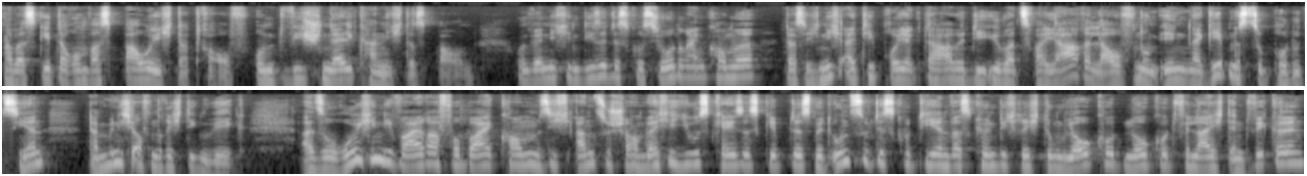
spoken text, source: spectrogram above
Aber es geht darum, was baue ich da drauf und wie schnell kann ich das bauen. Und wenn ich in diese Diskussion reinkomme, dass ich nicht IT-Projekte habe, die über zwei Jahre laufen, um irgendein Ergebnis zu produzieren, dann bin ich auf dem richtigen Weg. Also ruhig in die Weira vorbeikommen, sich anzuschauen, welche Use Cases gibt es, mit uns zu diskutieren, was könnte ich Richtung Low-Code, No-Code vielleicht entwickeln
